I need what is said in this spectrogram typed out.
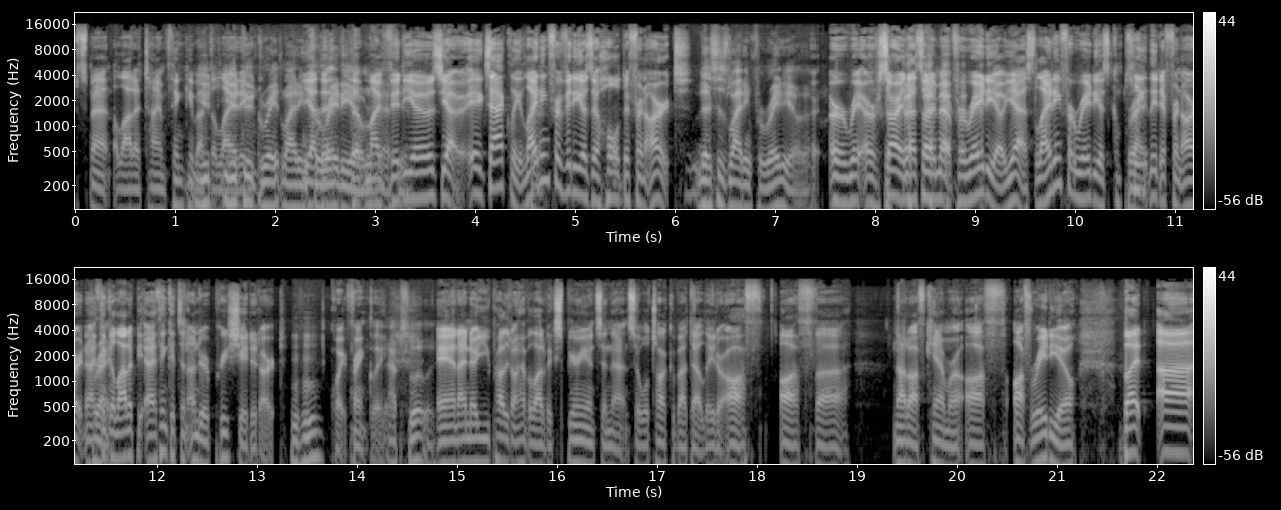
spent a lot of time thinking about you, the lighting. You do great lighting yeah, for the, radio. The, my videos, yeah, exactly. Lighting yeah. for video is a whole different art. This is lighting for radio. Or, or, or sorry, that's what I meant for radio. Yes, lighting for radio is completely right. different art, and I right. think a lot of people, I think it's an underappreciated art, mm-hmm. quite frankly. Absolutely. And I know you probably don't have a lot of experience in that, so we'll talk about that later off, off, uh, not off camera, off, off radio, but. Uh,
